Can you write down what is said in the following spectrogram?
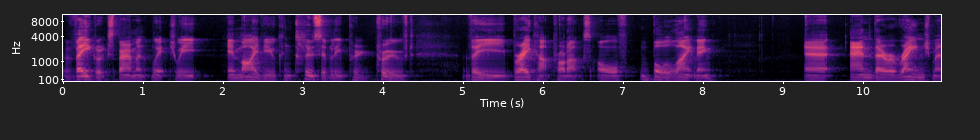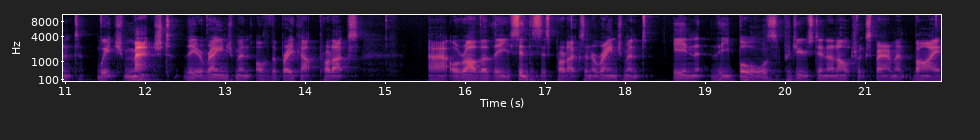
Vega experiment, which we, in my view, conclusively pr proved the breakup products of ball lightning uh, and their arrangement, which matched the arrangement of the breakup products, uh, or rather the synthesis products and arrangement in the balls produced in an ultra experiment by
